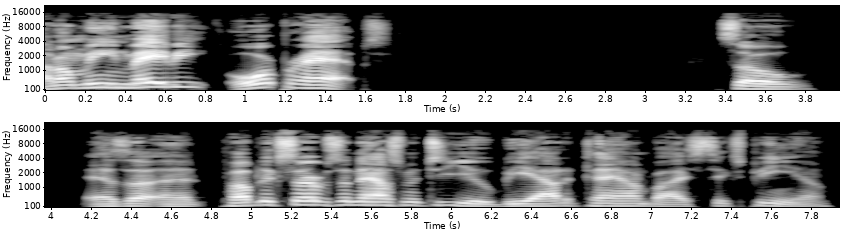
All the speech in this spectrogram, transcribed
I don't mean maybe or perhaps. So, as a, a public service announcement to you, be out of town by 6 p.m.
